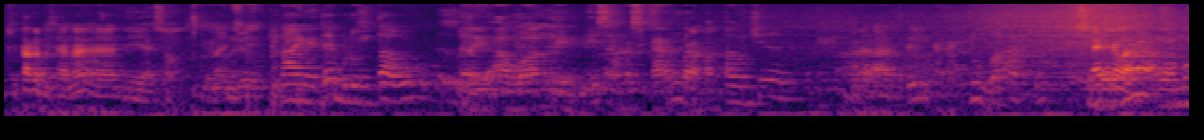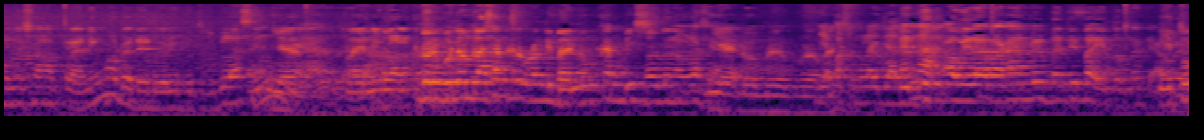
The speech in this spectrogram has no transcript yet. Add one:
kita nggak bisa nahan. Iya, sok. Lanjut. Nah ini teh belum tahu dari awal rintis sampai sekarang berapa tahun sih? Berarti Dua tuh. Sebenarnya lamun misalnya planning mah udah dari 2017 ya. ya planning Bulan- 2016an kan orang di Bandung kan bis. 2016 ya? Iya 2016. Ya pas mulai jalan lah. awirarangan be berarti Pak itu nanti. itu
